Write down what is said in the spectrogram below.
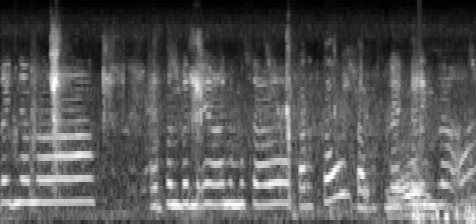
ganyan na open ba na ano mo sa karton, tapos lettering lang.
